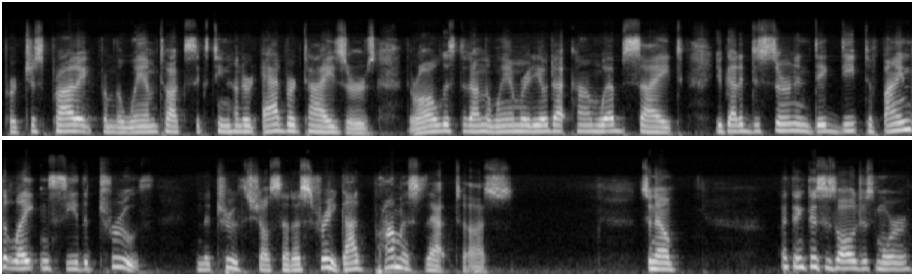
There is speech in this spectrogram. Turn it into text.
Purchase product from the WAAM Talk 1600 advertisers. They're all listed on the waamradio.com website. You got to discern and dig deep to find the light and see the truth. And the truth shall set us free. God promised that to us. So now, I think this is all just more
